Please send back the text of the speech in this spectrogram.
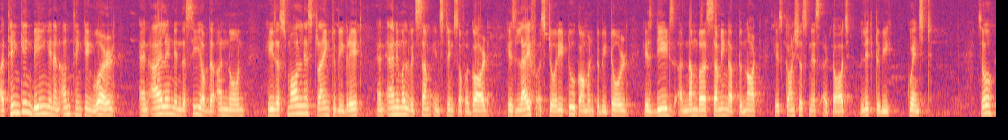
a thinking being in an unthinking world an island in the sea of the unknown. He is a smallness trying to be great an animal with some instincts of a god. His life a story too common to be told, his deeds a number summing up to naught, his consciousness a torch lit to be quenched. So,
